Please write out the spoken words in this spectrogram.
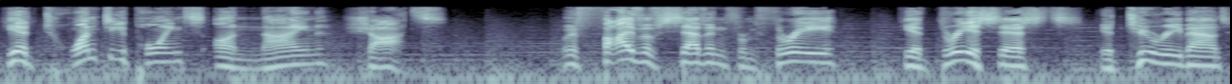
He had 20 points on nine shots. Went five of seven from three. He had three assists. He had two rebounds.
